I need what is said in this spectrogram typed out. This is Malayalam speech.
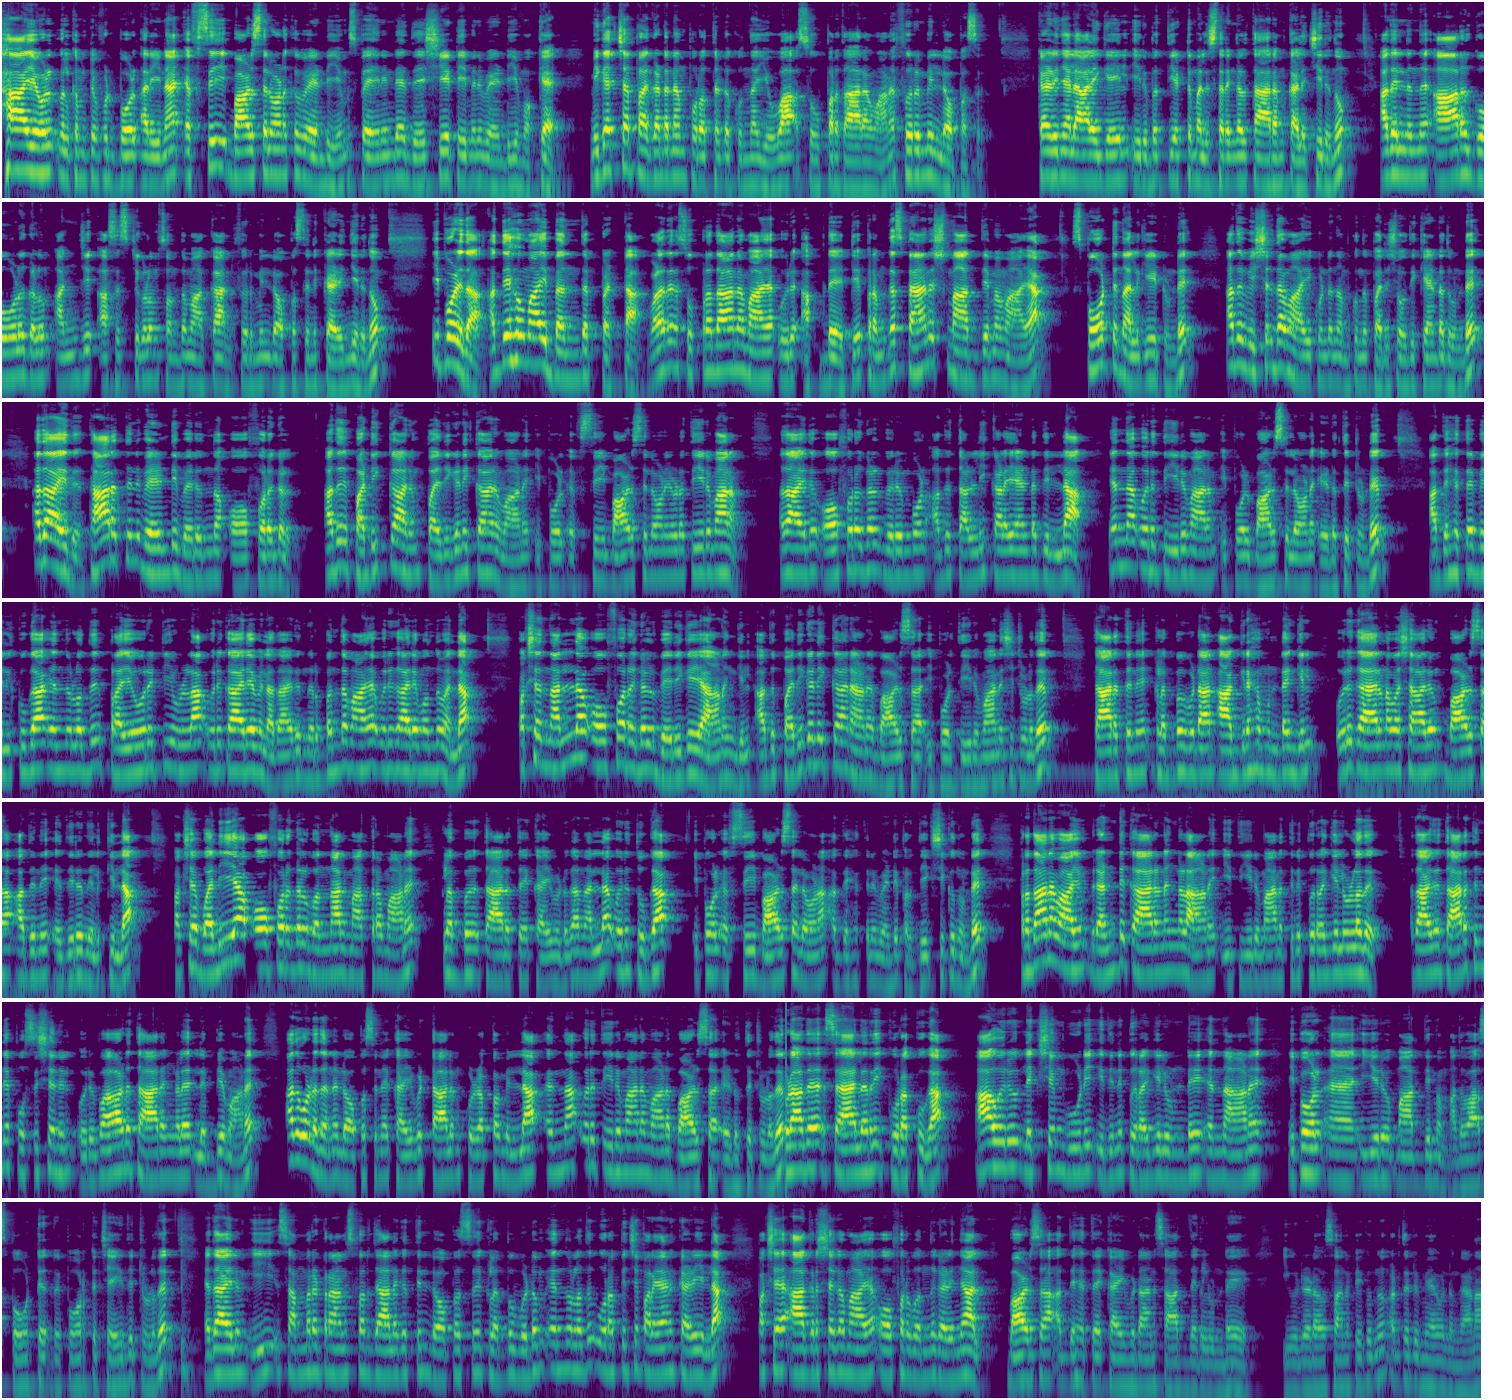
Hi all welcome to football arena F C ബാഴ്സലോണക്ക് വേണ്ടിയും സ്പെയിനിന്റെ ദേശീയ ടീമിന് വേണ്ടിയുമൊക്കെ മികച്ച പ്രകടനം പുറത്തെടുക്കുന്ന യുവ സൂപ്പർ താരമാണ് ഫിർമിൻ ലോപ്പസ്. കഴിഞ്ഞ ലാലിഗയിൽ ഇരുപത്തിയെട്ട് മത്സരങ്ങൾ താരം കളിച്ചിരുന്നു. അതിൽ നിന്ന് ആറ് ഗോളുകളും അഞ്ച് അസിസ്റ്റുകളും സ്വന്തമാക്കാൻ ഫിർമിൻ ലോപ്പസിന് കഴിഞ്ഞിരുന്നു. ഇപ്പോഴിതാ അദ്ദേഹവുമായി ബന്ധപ്പെട്ട വളരെ സുപ്രധാനമായ ഒരു അപ്ഡേറ്റ് പ്രമുഖ സ്പാനിഷ് മാധ്യമമായ സ്പോട്ട് നൽകിയിട്ടുണ്ട്. അത് വിശദമായി കൊണ്ട് നമുക്കൊന്ന് പരിശോധിക്കേണ്ടതുണ്ട്. അതായത് താരത്തിന് വേണ്ടി വരുന്ന ഓഫറുകൾ അത് പഠിക്കാനും പരിഗണിക്കാനുമാണ് ഇപ്പോൾ എഫ് സി ബാഴ്സലോണയുടെ തീരുമാനം. അതായത് ഓഫറുകൾ വരുമ്പോൾ അത് തള്ളിക്കളയേണ്ടതില്ല എന്ന ഒരു തീരുമാനം ഇപ്പോൾ ബാഴ്സലോണ എടുത്തിട്ടുണ്ട്. അദ്ദേഹത്തെ വിൽക്കുക എന്നുള്ളത് പ്രയോറിറ്റി ഉള്ള ഒരു കാര്യമല്ല അതായത് നിർബന്ധമായ ഒരു കാര്യമൊന്നുമല്ല. പക്ഷെ നല്ല ഓഫറുകൾ വരികയാണെങ്കിൽ അത് പരിഗണിക്കാനാണ് ബാഴ്സ ഇപ്പോൾ തീരുമാനിച്ചിട്ടുള്ളത്. താരത്തിന് ക്ലബ്ബ് വിടാൻ ആഗ്രഹമുണ്ടെങ്കിൽ ഒരു കാരണവശാലും ബാഴ്സ അതിന് എതിര് നിൽക്കില്ല. പക്ഷെ വലിയ ഓഫറുകൾ വന്നാൽ മാത്രമാണ് ക്ലബ്ബ് താരത്തെ കൈവിടുക. നല്ല ഒരു തുക ഇപ്പോൾ എഫ് സി ബാഴ്സലോണ അദ്ദേഹത്തിന് വേണ്ടി പ്രതീക്ഷിക്കുന്നുണ്ട്. പ്രധാനമായും രണ്ട് കാരണങ്ങളാണ് ഈ തീരുമാനത്തിന് പിറകിലുള്ളത്. അതായത് താരത്തിന്റെ പൊസിഷനിൽ ഒരുപാട് താരങ്ങളെ ലഭ്യമാണ്. അതുകൊണ്ട് തന്നെ ലോപ്പസിനെ കൈവിട്ടാലും കുഴപ്പമില്ല എന്ന ഒരു തീരുമാനമാണ് ബാഴ്സ എടുത്തിട്ടുള്ളത്. കൂടാതെ സാലറി കുറക്കുക ആ ഒരു ലക്ഷ്യം കൂടി ഇതിന് പിറകിലുണ്ട് എന്നാണ് ഇപ്പോൾ ഈ ഒരു മാധ്യമം അഥവാ സ്പോട്ട് റിപ്പോർട്ട് ചെയ്തിട്ടുള്ളത്. ഏതായാലും ഈ സമ്മർ ട്രാൻസ്ഫർ ജാലകത്തിൽ ലോപ്പസ് ക്ലബ്ബ് വിടും എന്നുള്ളത് ഉറപ്പിച്ച് പറയാൻ കഴിയില്ല. പക്ഷേ ആകർഷകമായ ഓഫർ വന്നു കഴിഞ്ഞാൽ ബാഴ്സ അദ്ദേഹത്തെ കൈവിടാൻ സാധ്യതകളുണ്ട്. ഈ വീഡിയോയുടെ അവസാനിപ്പിക്കുന്നു. അടുത്ത അടുത്തൊരു വീണ്ടും കാണാം.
